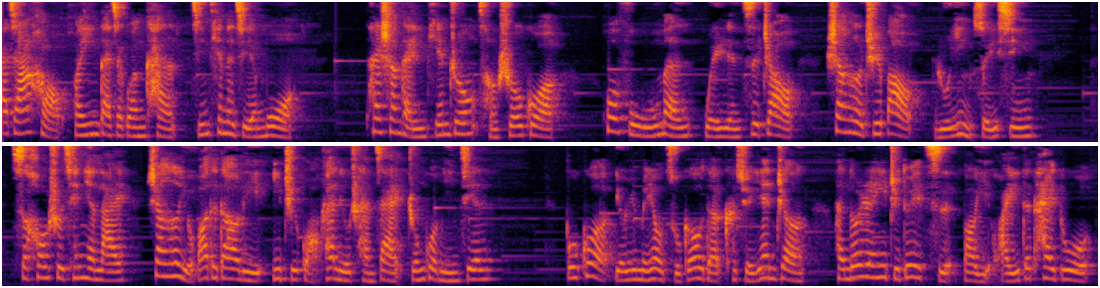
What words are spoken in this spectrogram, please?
大家好，欢迎大家观看今天的节目。《太上感应篇》中曾说过：“祸福无门，为人自照；善恶之报，如影随形。”此后数千年来，善恶有报的道理一直广泛流传在中国民间。不过，由于没有足够的科学验证，很多人一直对此抱以怀疑的态度。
